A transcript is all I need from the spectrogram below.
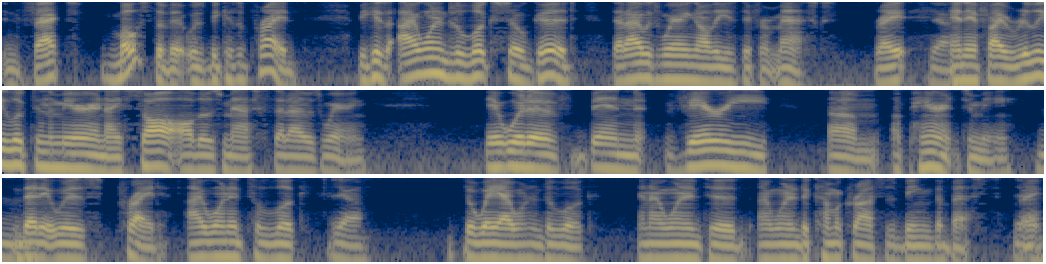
in fact, most of it was because of pride, because I wanted to look so good that I was wearing all these different masks, right? Yeah. And if I really looked in the mirror and I saw all those masks that I was wearing, it would have been very um, apparent to me Mm. that it was pride. I wanted to look yeah. the way I wanted to look, and I wanted to I wanted to come across as being the best, Yeah. right?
